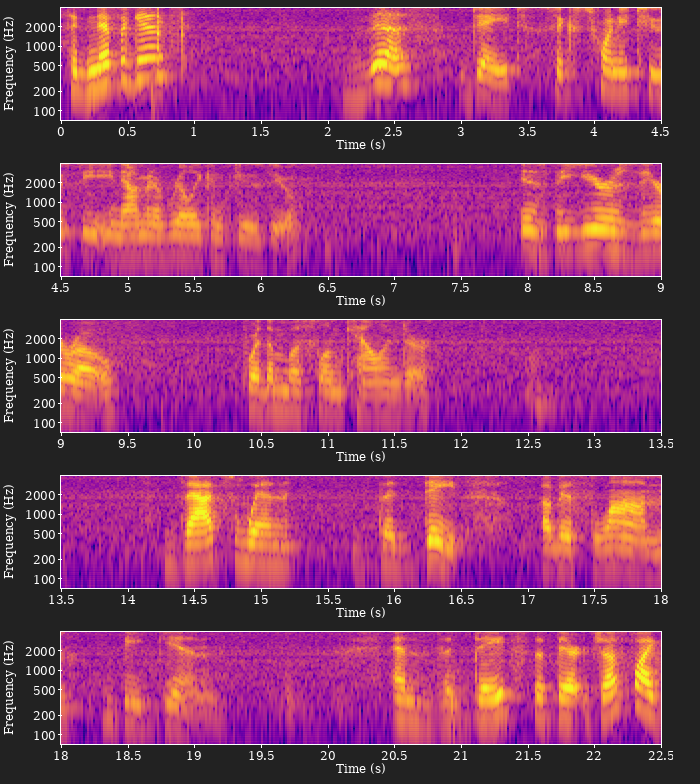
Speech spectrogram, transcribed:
Significant. This date, 622 CE. Now I'm going to really confuse you. Is the year zero for the Muslim calendar. That's when the dates of Islam begin. And the dates that they're, just like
